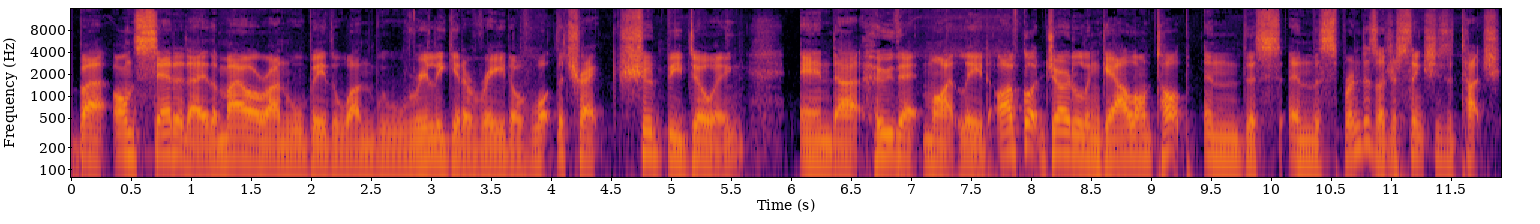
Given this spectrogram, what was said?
But on Saturday, the mail run will be the one we will really get a read of what the track should be doing. and uh, who that might lead. I've got Jodie Gal on top in this in the sprinters. I just think she's a touch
